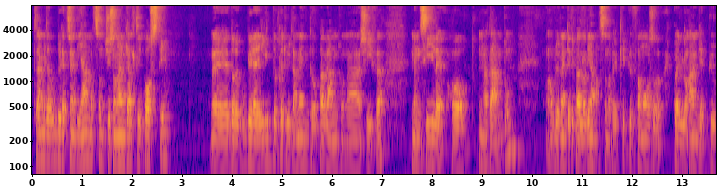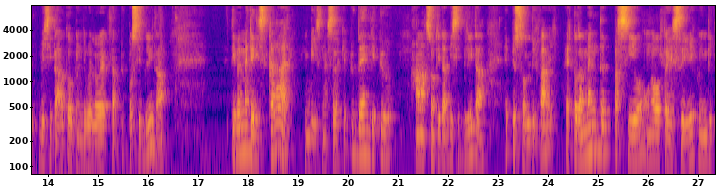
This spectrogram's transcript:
tramite la pubblicazione di Amazon ci sono anche altri posti eh, dove pubblicare il libro gratuitamente o pagando una cifra mensile o una tantum. Ovviamente ti parlo di Amazon perché è più famoso e quello anche più visitato quindi quello che ha più possibilità. Ti permette di scalare business perché più vendi più Amazon ti dà visibilità e più soldi fai. È totalmente passivo una volta che scrivi, quindi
